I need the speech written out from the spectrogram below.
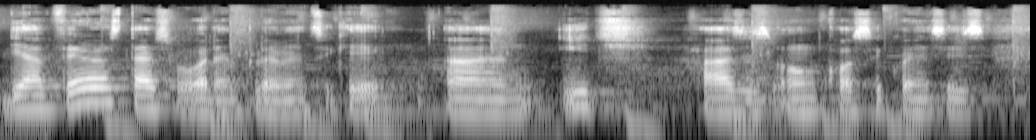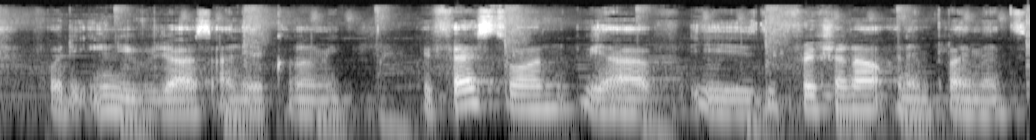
there are various types of unemployment okay? And each has its own consequences for the individuals and the economy. The first one we have is the frictional unemployment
